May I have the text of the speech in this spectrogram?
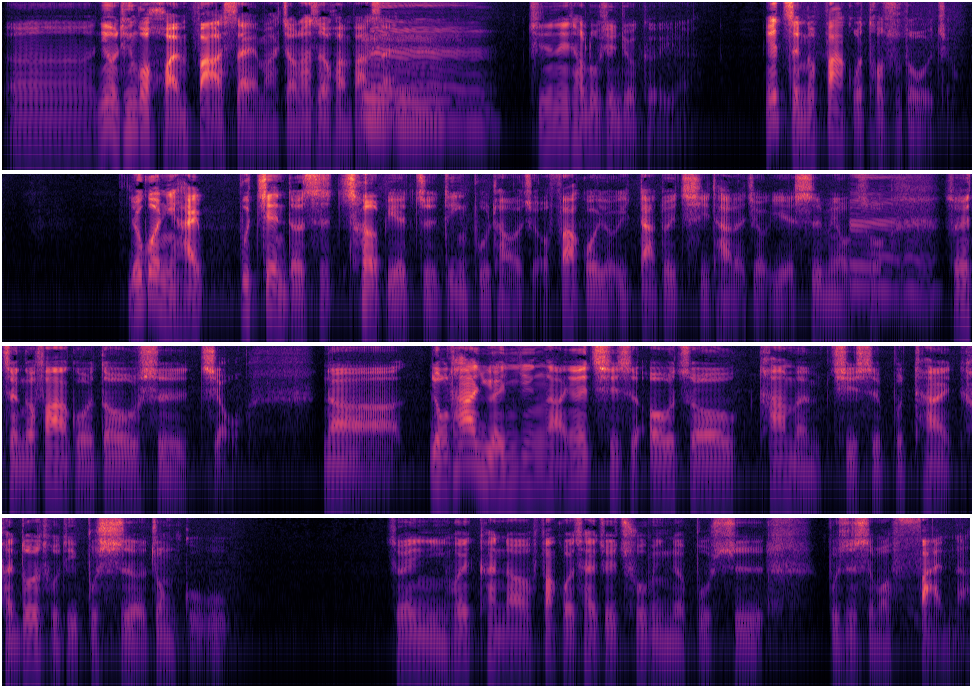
呃，你有听过环法赛吗？脚踏车环法赛，嗯嗯其实那条路线就可以了，因为整个法国到处都有酒。如果你还不见得是特别指定葡萄酒，法国有一大堆其他的酒也是没有错。嗯嗯所以整个法国都是酒。那有它的原因啊，因为其实欧洲他们其实不太很多的土地不适合种谷物，所以你会看到法国菜最出名的不是不是什么饭呐、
